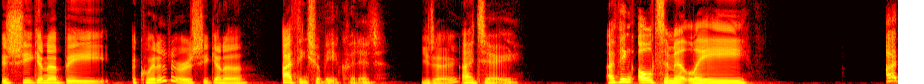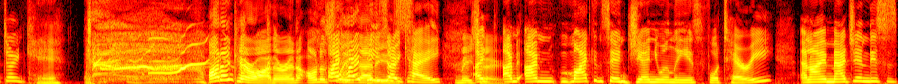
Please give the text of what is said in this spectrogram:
Is she gonna be acquitted or is she gonna? I think she'll be acquitted. You do? I do. I think ultimately, I don't care. I don't care either, and honestly, I hope that he's is- okay. Me too. I'm, I'm. My concern genuinely is for Terry, and I imagine this is.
